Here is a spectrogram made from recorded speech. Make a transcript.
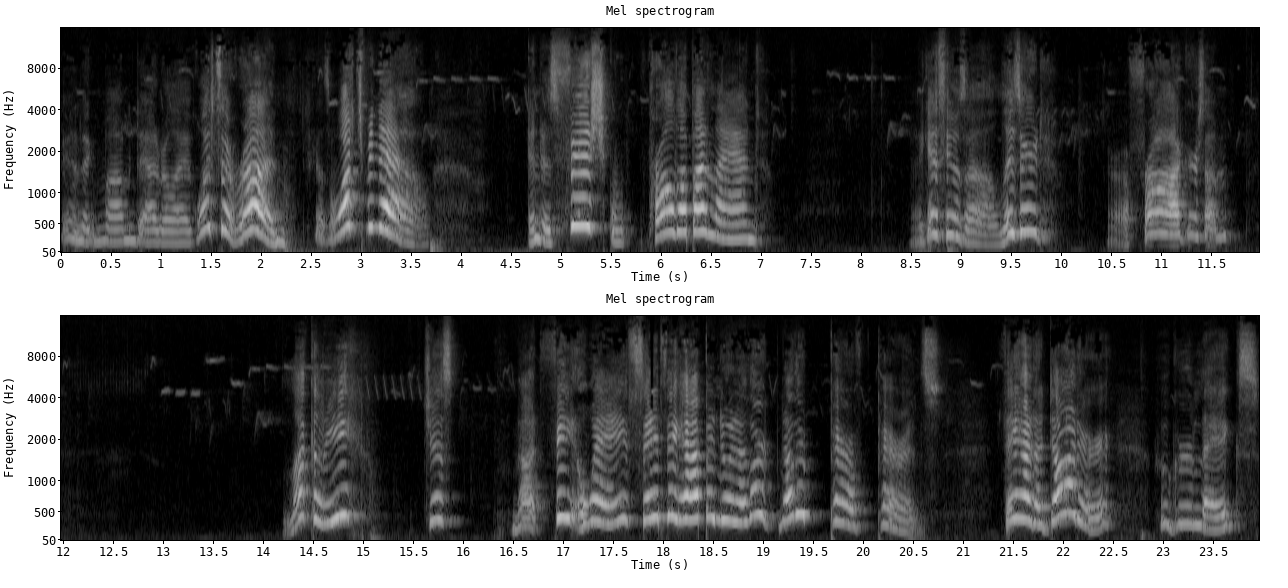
And the mom and dad were like, What's a run? She goes, Watch me now. And this fish crawled up on land. I guess he was a lizard or a frog or something. Luckily, just not feet away, same thing happened to another another pair of parents. They had a daughter who grew legs.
